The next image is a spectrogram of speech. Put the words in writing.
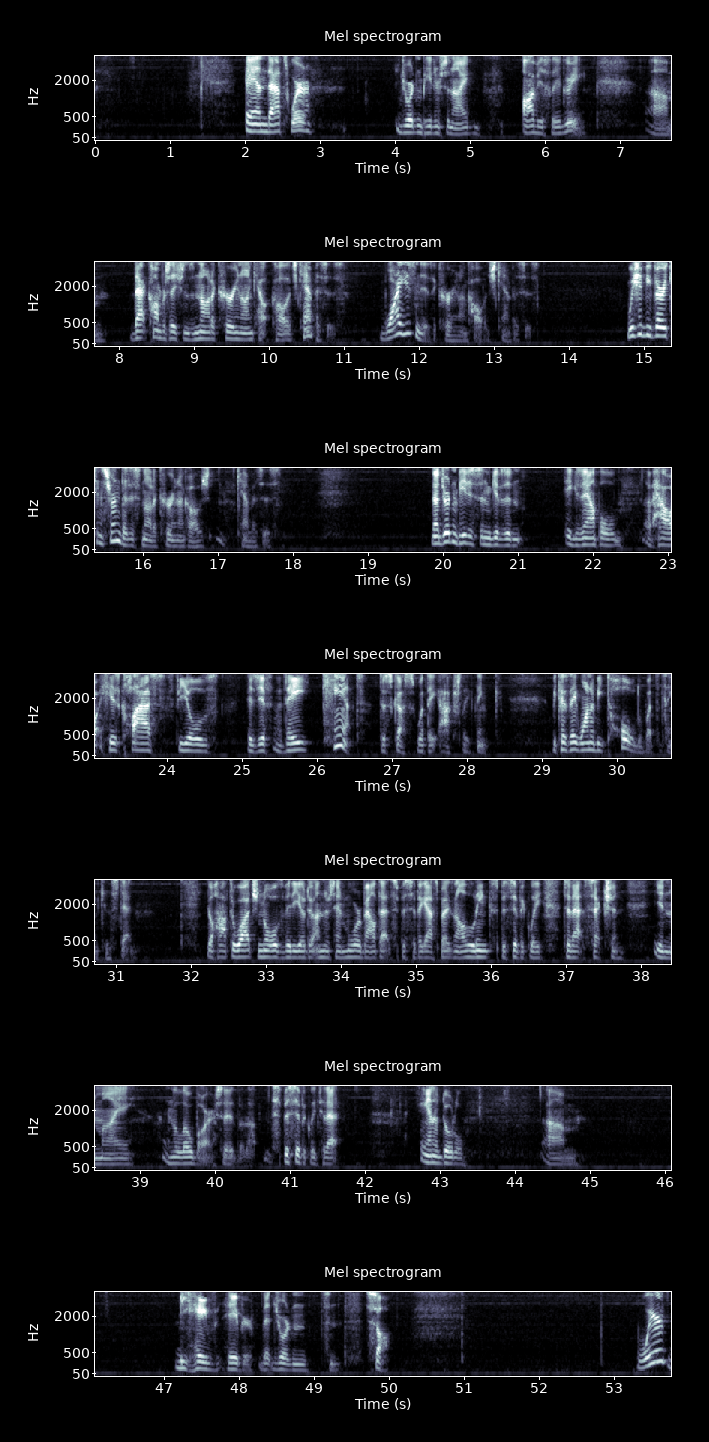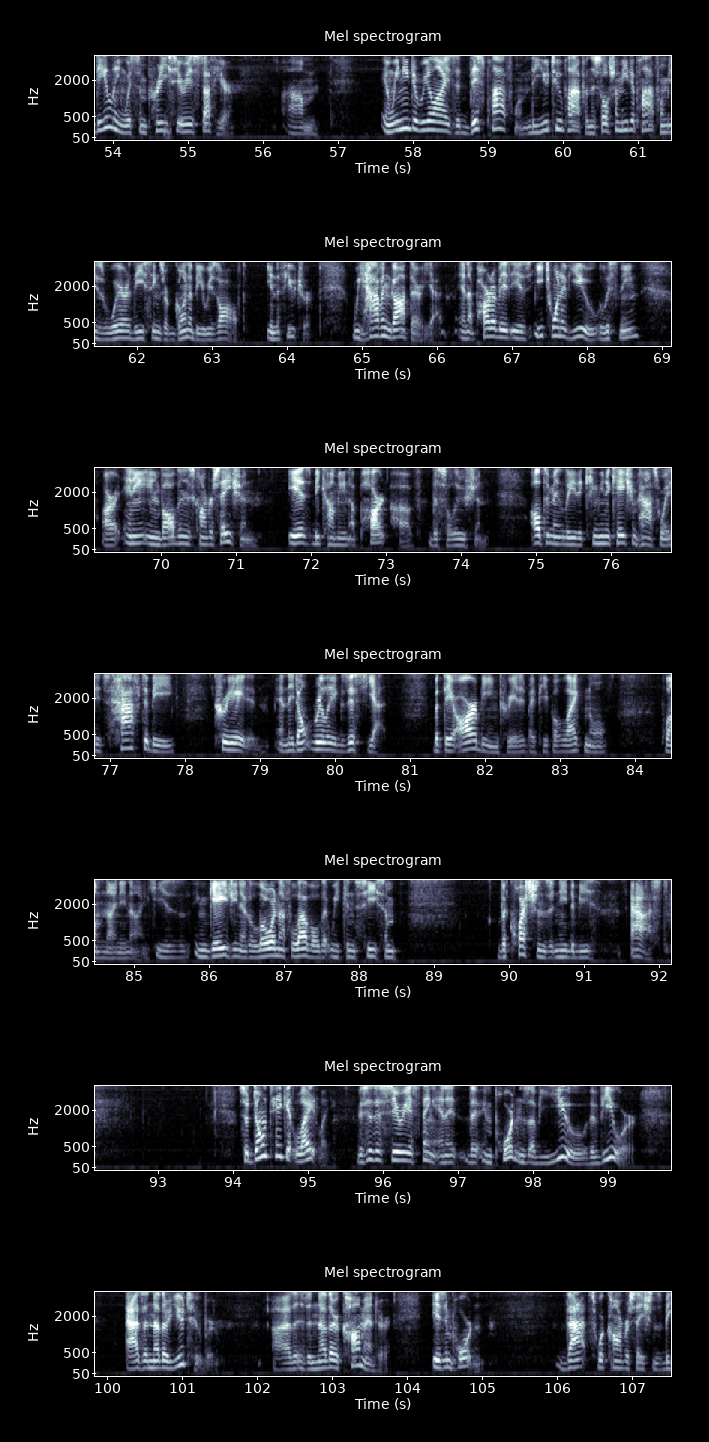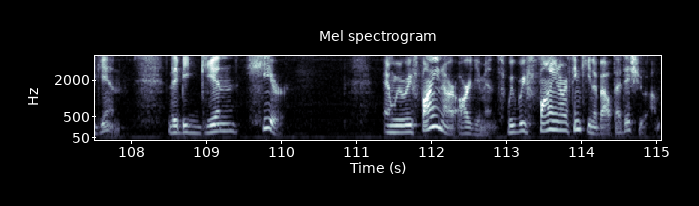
And that's where Jordan Peterson and I obviously agree. Um, that conversation is not occurring on college campuses. Why isn't it occurring on college campuses? We should be very concerned that it's not occurring on college campuses. Now, Jordan Peterson gives an example of how his class feels as if they can't discuss what they actually think because they want to be told what to think instead. You'll have to watch Noel's video to understand more about that specific aspect, and I'll link specifically to that section in my in the low bar, so specifically to that anecdotal um, behavior that Jordanson saw. We're dealing with some pretty serious stuff here. Um, and we need to realize that this platform, the YouTube platform, the social media platform is where these things are going to be resolved in the future. We haven't got there yet. And a part of it is each one of you listening or any involved in this conversation is becoming a part of the solution. Ultimately, the communication pathways have to be created, and they don't really exist yet, but they are being created by people like Noel Plum 99. He is engaging at a low enough level that we can see some the questions that need to be asked. So don't take it lightly. This is a serious thing, and it, the importance of you, the viewer, as another YouTuber, as, as another commenter, is important. That's where conversations begin. They begin here and we refine our arguments. We refine our thinking about that issue. Um,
